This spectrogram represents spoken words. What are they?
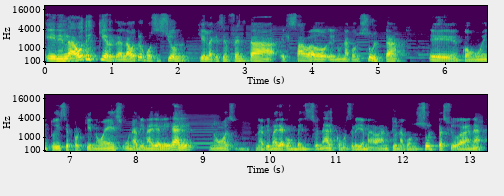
En la otra izquierda, la otra oposición, que es la que se enfrenta el sábado en una consulta, eh, como bien tú dices, porque no es una primaria legal, no es una primaria convencional, como se le llamaba antes, una consulta ciudadana,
